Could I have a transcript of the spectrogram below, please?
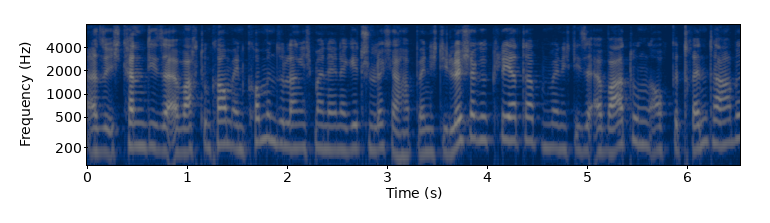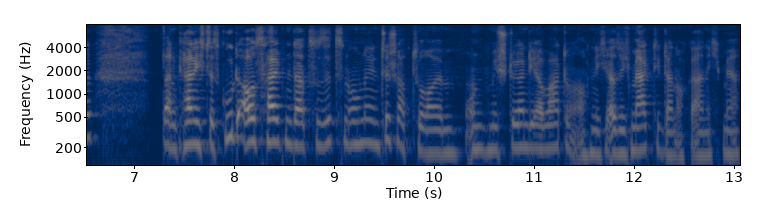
Also ich kann dieser Erwartung kaum entkommen, solange ich meine energetischen Löcher habe. Wenn ich die Löcher geklärt habe und wenn ich diese Erwartungen auch getrennt habe, dann kann ich das gut aushalten, da zu sitzen, ohne den Tisch abzuräumen. Und mich stören die Erwartungen auch nicht. Also ich merke die dann auch gar nicht mehr.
